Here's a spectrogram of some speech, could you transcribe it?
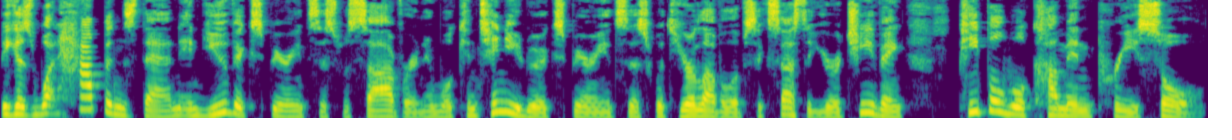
Because what happens then, and you've experienced this with Sovereign and will continue to experience this with your level of success that you're achieving, people will come in pre sold.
